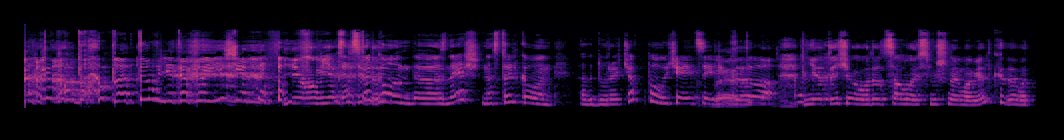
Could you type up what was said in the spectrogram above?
то по- по туфле такой ищет. И у меня, кстати, Настолько он, э, знаешь, настолько он как дурачок получается или Да. кто? Нет, еще вот этот самый смешной момент, когда вот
